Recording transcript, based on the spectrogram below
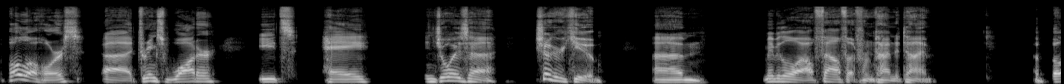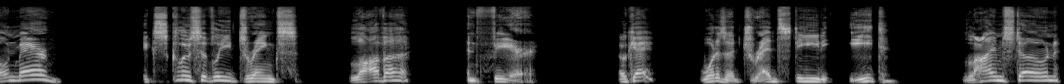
a polo horse uh, drinks water, eats hay, enjoys a sugar cube, um, maybe a little alfalfa from time to time. A bone mare exclusively drinks lava and fear. Okay? What does a dread steed eat? Limestone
